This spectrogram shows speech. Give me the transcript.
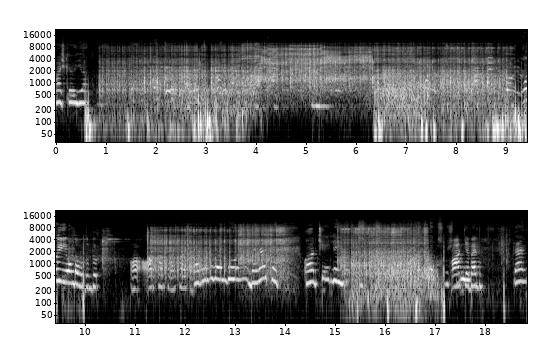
başka video. Oy onu da vurdum dur. Arka arka arka arka. Ya burada ben bu oyunu denerken AK ile. Aa geberdim. Ben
